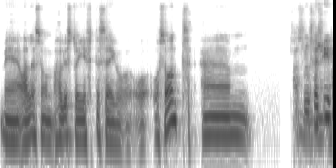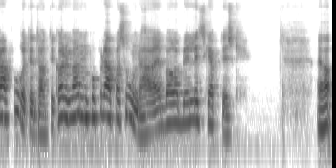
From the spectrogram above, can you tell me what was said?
med alle som har lyst til å gifte seg og, og, og sånt. Um, altså, Nå skal ikke vi være forutinntatt. Det kan jo være en populær person, det her. Jeg bare blir litt skeptisk. Ja.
